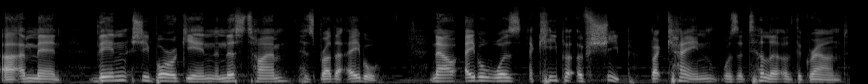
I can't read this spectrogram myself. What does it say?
uh, a man. Then she bore again, and this time his brother Abel. Now, Abel was a keeper of sheep, but Cain was a tiller of the ground.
